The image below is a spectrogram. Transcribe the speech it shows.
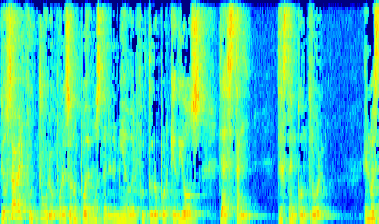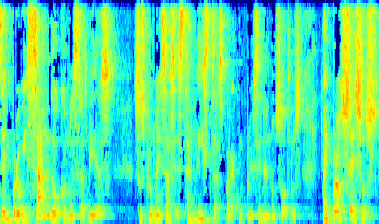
Dios sabe el futuro, por eso no podemos tener miedo del futuro, porque Dios ya está ahí, ya está en control. Él no está improvisando con nuestras vidas. Sus promesas están listas para cumplirse en nosotros. Hay procesos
